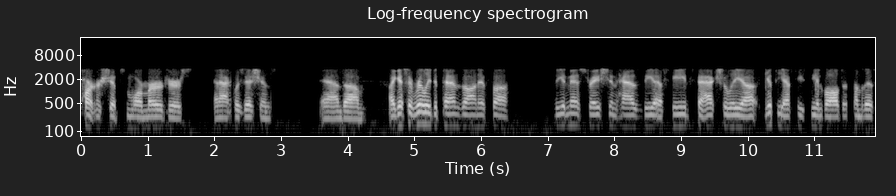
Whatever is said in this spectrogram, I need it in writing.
partnerships, more mergers and acquisitions, and um, I guess it really depends on if uh, the administration has the uh, seeds to actually uh, get the FTC involved in some of this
